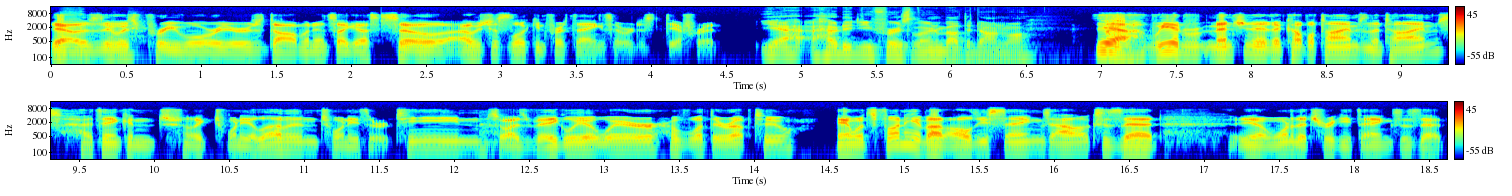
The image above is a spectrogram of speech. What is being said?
Yeah, it was it was pre Warriors dominance, I guess. So I was just looking for things that were just different. yeah. How did you first learn about the Dawn Wall? Yeah, we had mentioned it a couple times in the Times, I think in t- like 2011, 2013. So I was vaguely aware of what they're up to. And what's funny about all these things, Alex, is that you know one of the tricky things is that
